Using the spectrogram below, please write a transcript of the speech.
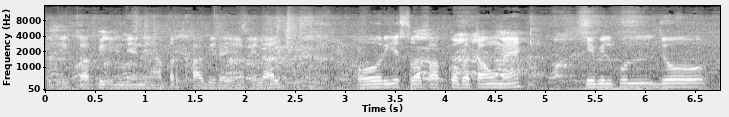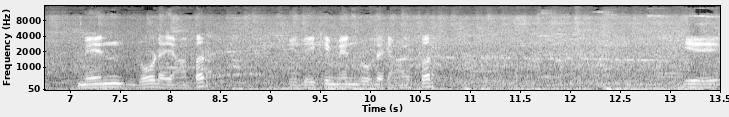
तो ये काफ़ी इंडियन यहाँ पर खा भी रहे हैं फ़िलहाल। और ये शॉप आपको बताऊँ मैं ये बिल्कुल जो मेन रोड है यहाँ पर ये देखिए मेन रोड है यहाँ पर। ये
